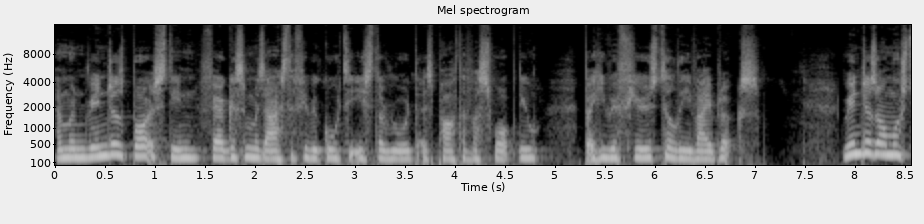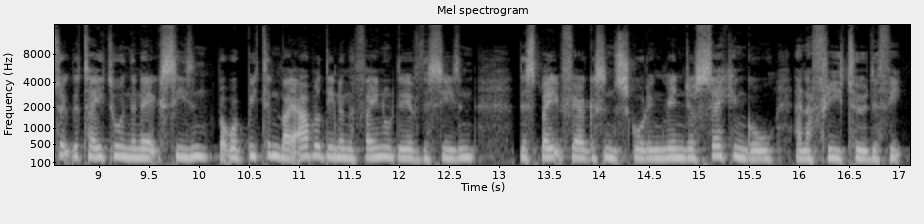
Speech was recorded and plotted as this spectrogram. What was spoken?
and when Rangers bought Stein, Ferguson was asked if he would go to Easter Road as part of a swap deal, but he refused to leave Ibrox. Rangers almost took the title in the next season, but were beaten by Aberdeen on the final day of the season, despite Ferguson scoring Rangers' second goal in a 3 2 defeat.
